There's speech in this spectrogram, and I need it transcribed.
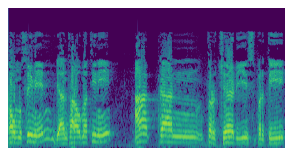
kaum muslimin di antara umat ini akan terjadi seperti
